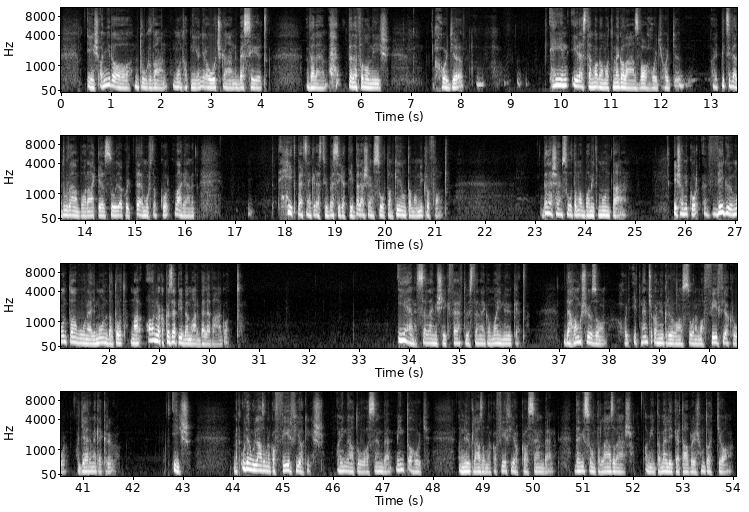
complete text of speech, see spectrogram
és annyira durván, mondhatni, annyira ócskán beszélt velem telefonon is, hogy én éreztem magamat megalázva, hogy, hogy, hogy picivel durvábban rá kell szóljak, hogy te most akkor várjál, mert 7 percen keresztül beszélgettél, bele sem szóltam, kinyomtam a mikrofont. Bele sem szóltam abba, amit mondtál. És amikor végül mondtam volna egy mondatot, már annak a közepében már belevágott. Ilyen szellemiség fertőzte meg a mai nőket. De hangsúlyozom, hogy itt nem csak a nőkről van szó, hanem a férfiakról, a gyermekekről is. Mert ugyanúgy lázadnak a férfiak is a mindenhatóval szemben, mint ahogy a nők lázadnak a férfiakkal szemben. De viszont a lázadás, amint a mellékelt ábra is mutatja,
